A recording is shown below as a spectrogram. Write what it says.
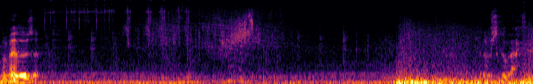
What if I lose it? It'll just go back there.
